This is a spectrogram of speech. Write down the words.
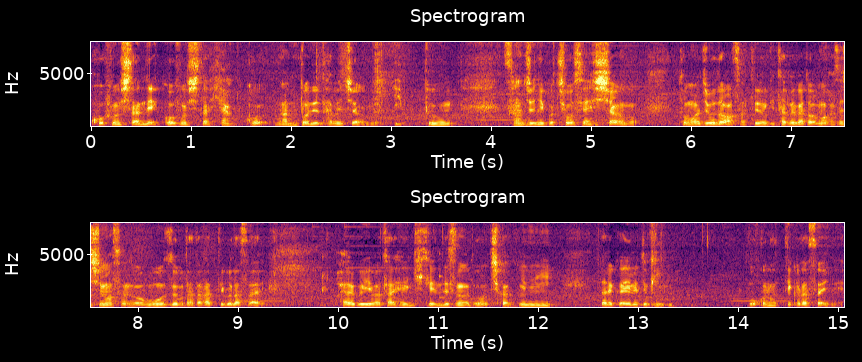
興奮したね。興奮した。100個何分で食べちゃうの？1分。32個挑戦しちゃうの？とまあ冗談はさておき食べ方お任せしますので思う存分戦ってください。早食いは大変危険ですのでお近くに誰かいる時に行ってくださいね。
